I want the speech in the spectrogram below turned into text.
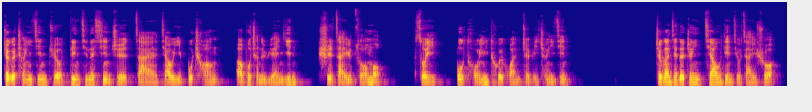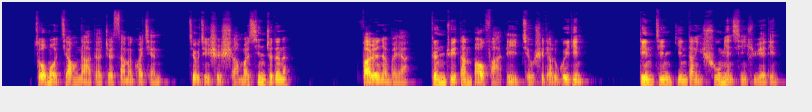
这个诚意金具有定金的性质，在交易不成而不成的原因是在于左某，所以不同意退还这笔诚意金。这个案件的争议焦点就在于说，左某交纳的这三万块钱究竟是什么性质的呢？法院认为啊，根据担保法第九十条的规定。定金应当以书面形式约定。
